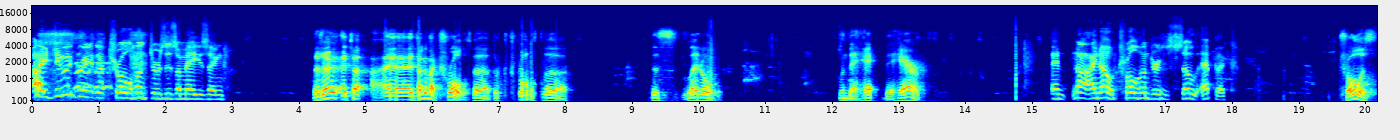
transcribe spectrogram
I do agree that Troll Hunters is amazing. Let's talk, I, talk, I, I talk about trolls. The the trolls. The this little when the hair the hair. And no, I know Troll Hunters is so epic. Troll is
